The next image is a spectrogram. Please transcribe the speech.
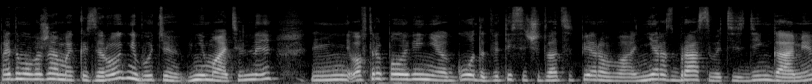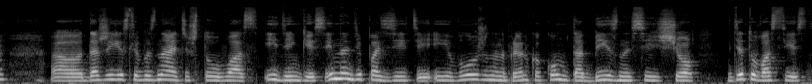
Поэтому, уважаемые козероги, будьте внимательны. Во второй половине года 2021 не разбрасывайтесь деньгами. Э, даже если вы знаете, что у вас и деньги есть и на депозите, и вложены, например, в каком-то бизнесе еще, где-то у вас есть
